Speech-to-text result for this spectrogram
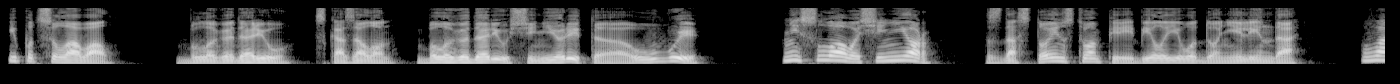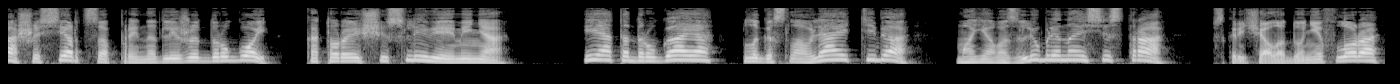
и поцеловал. «Благодарю», — сказал он. «Благодарю, сеньорита, увы». «Ни слова, сеньор», — с достоинством перебила его Донья Линда. «Ваше сердце принадлежит другой, которая счастливее меня. И эта другая благословляет тебя, моя возлюбленная сестра», — вскричала Донья Флора,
